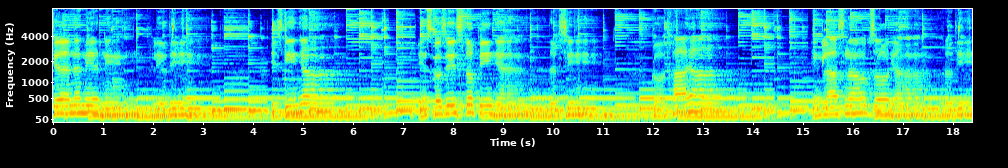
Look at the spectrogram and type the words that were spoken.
Zavetje nemirnih ljudi, izginja in skozi stopinje drsi, kot haja in glasna obzorja rodi.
